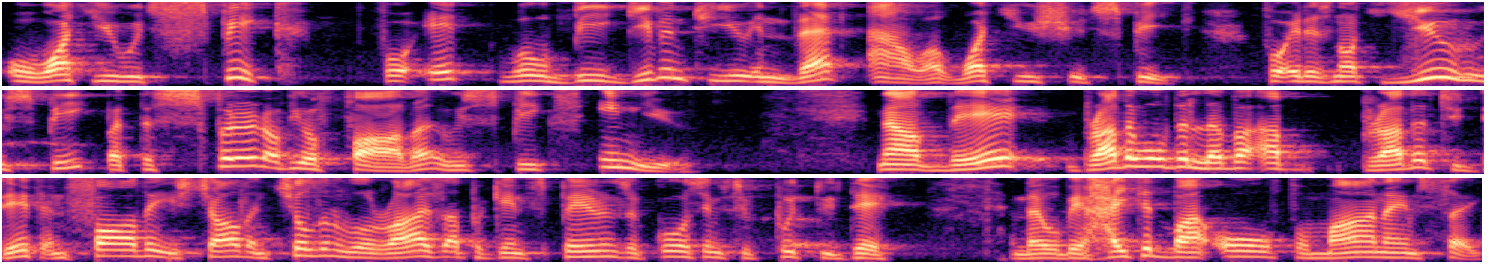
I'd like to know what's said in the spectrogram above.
or what you would speak, for it will be given to you in that hour what you should speak. For it is not you who speak, but the Spirit of your Father who speaks in you. Now, their brother will deliver up brother to death, and father his child, and children will rise up against parents and cause him to put to death. And they will be hated by all for my name's sake.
